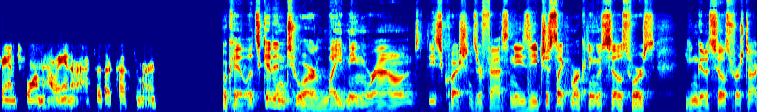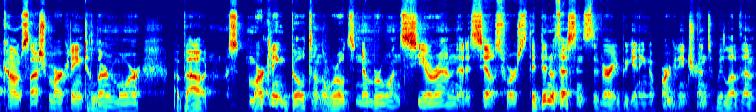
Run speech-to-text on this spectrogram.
transform how we interact with our customers. Okay, let's get into our lightning round. These questions are fast and easy. Just like marketing with Salesforce, you can go to salesforce.com slash marketing to learn more about marketing built on the world's number one CRM, that is Salesforce. They've been with us since the very beginning of marketing trends. We love them.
